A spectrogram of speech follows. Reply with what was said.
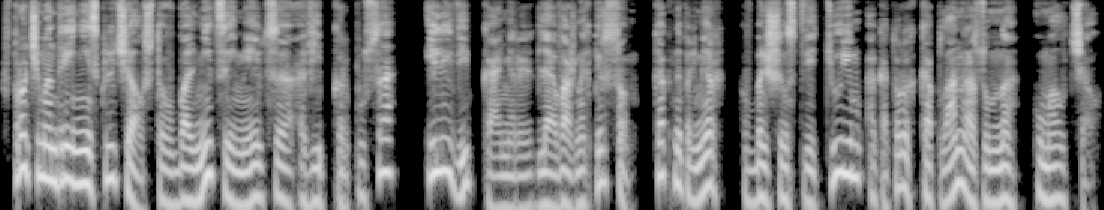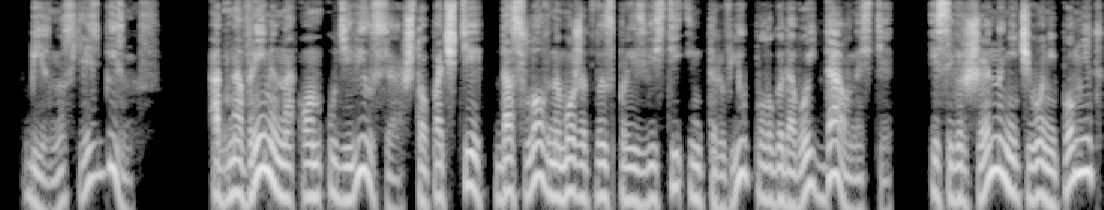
Впрочем, Андрей не исключал, что в больнице имеются вип-корпуса или вип-камеры для важных персон, как, например, в большинстве тюрем, о которых Каплан разумно умолчал. Бизнес есть бизнес. Одновременно он удивился, что почти дословно может воспроизвести интервью полугодовой давности и совершенно ничего не помнит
